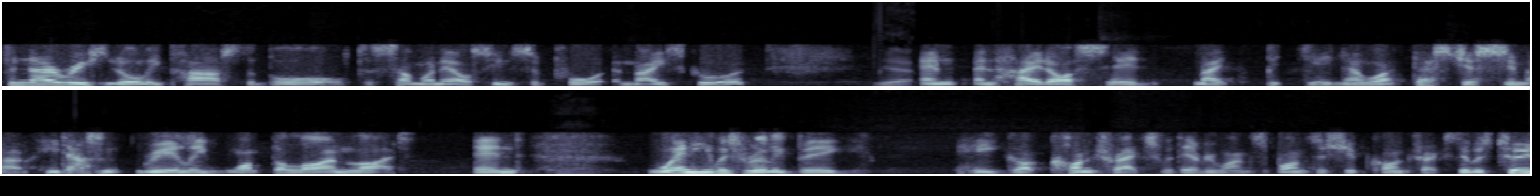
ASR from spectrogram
for no reason at all. He passed the ball to someone else in support, and they scored." Yeah. And and Haydos said, "Mate, but you know what? That's just Simo. He doesn't really want the limelight." And when he was really big, he got contracts with everyone, sponsorship contracts. There was two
